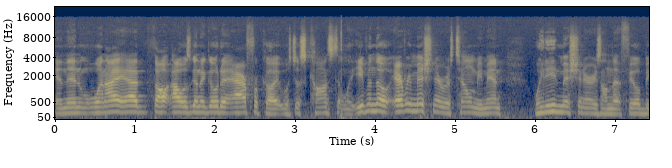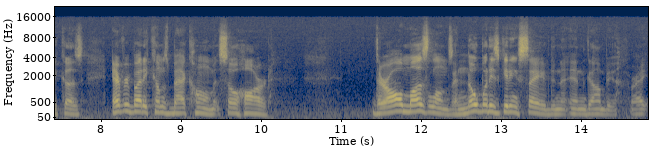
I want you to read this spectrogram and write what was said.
And then when I had thought I was going to go to Africa, it was just constantly, even though every missionary was telling me, man, we need missionaries on that field because everybody comes back home. It's so hard. They're all Muslims and nobody's getting saved in, in Gambia, right?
